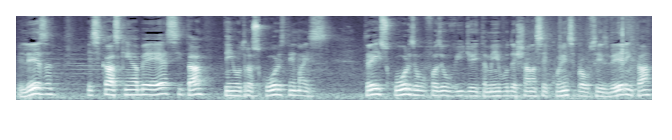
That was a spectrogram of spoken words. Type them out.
Beleza? Esse casco é em ABS, tá? Tem outras cores, tem mais três cores. Eu vou fazer o vídeo aí também, vou deixar na sequência para vocês verem, tá?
